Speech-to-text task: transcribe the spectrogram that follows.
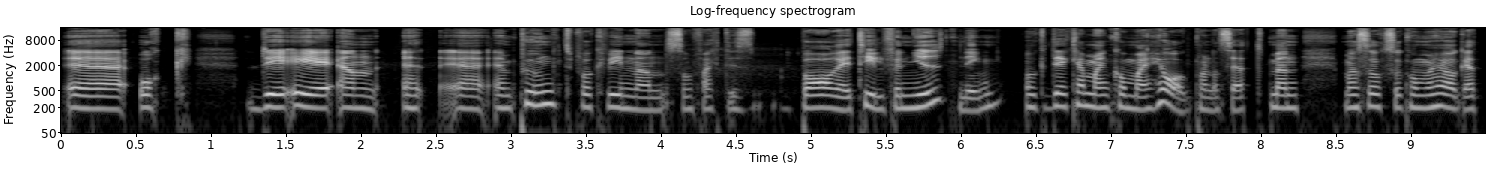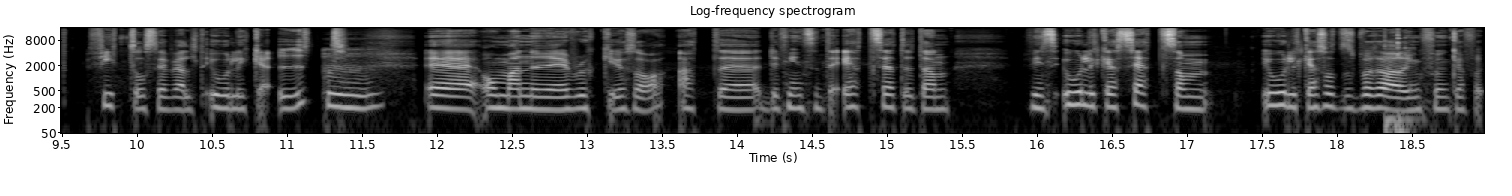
Eh, och det är en, eh, en punkt på kvinnan som faktiskt bara är till för njutning och det kan man komma ihåg på något sätt. Men man ska också komma ihåg att fittor ser väldigt olika ut. Mm. eh, om man nu är rookie och så, att eh, det finns inte ett sätt utan det finns olika sätt som olika sorters beröring funkar för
